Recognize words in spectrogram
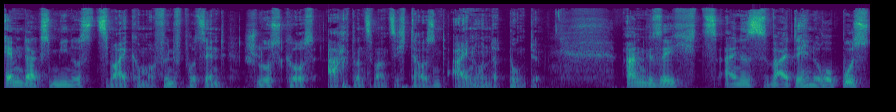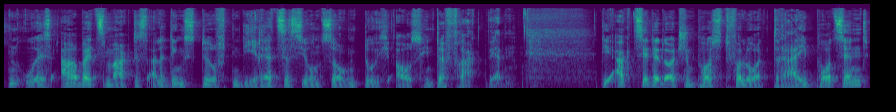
MDAX minus 2,5 Prozent, Schlusskurs 28.100 Punkte. Angesichts eines weiterhin robusten US-Arbeitsmarktes allerdings dürften die Rezessionssorgen durchaus hinterfragt werden. Die Aktie der Deutschen Post verlor drei Prozent.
